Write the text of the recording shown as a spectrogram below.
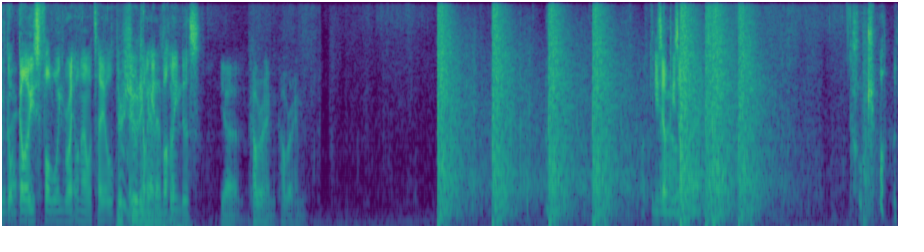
we've got guys following right on our tail. They're They shooting coming at in him. behind us. Yeah, cover him, cover him. He's up, he's up. the. Oh god.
